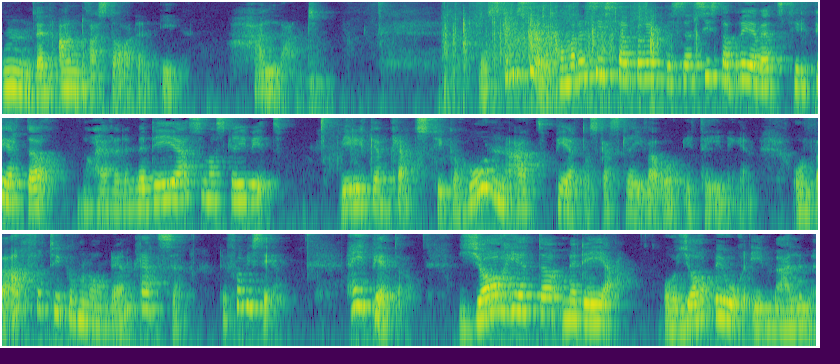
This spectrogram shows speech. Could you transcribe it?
mm, den andra staden i Halland. Då ska vi se, då kommer den sista berättelsen, sista brevet till Peter. Och här är det Medea som har skrivit. Vilken plats tycker hon att Peter ska skriva om i tidningen? Och varför tycker hon om den platsen? Det får vi se. Hej Peter! Jag heter Medea och jag bor i Malmö.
